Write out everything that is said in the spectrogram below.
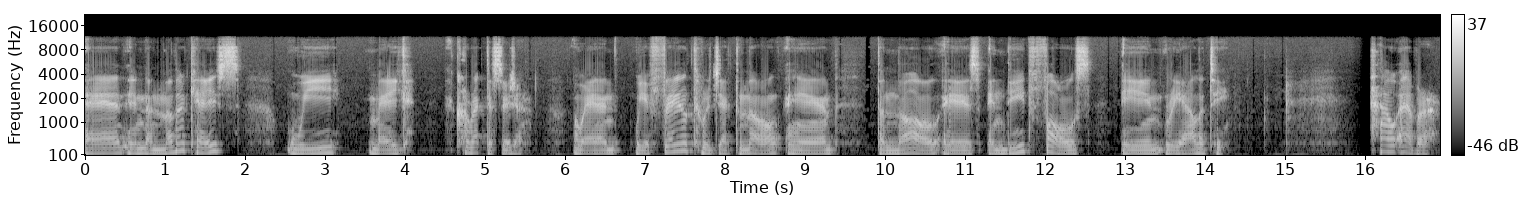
And in another case, we make a correct decision when we fail to reject the null and the null is indeed false in reality. However,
